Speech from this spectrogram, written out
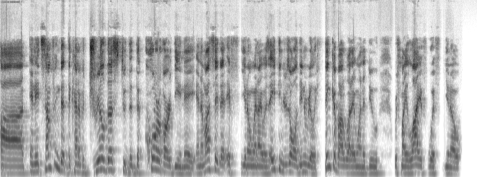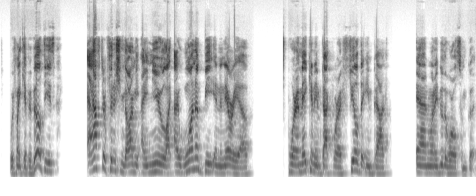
Uh, and it's something that they kind of drilled us to the, the core of our DNA. And I must say that if, you know, when I was 18 years old, I didn't really think about what I want to do with my life, with, you know, with my capabilities. After finishing the army, I knew like I want to be in an area where I make an impact, where I feel the impact, and when I do the world some good.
